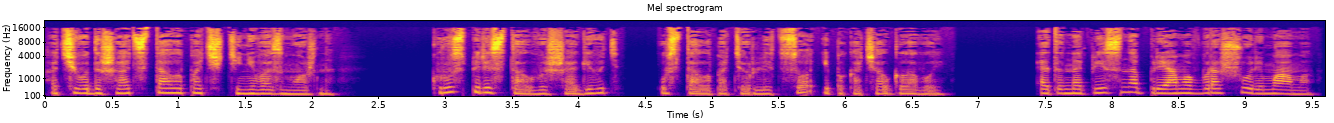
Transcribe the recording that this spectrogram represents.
отчего дышать стало почти невозможно. Круз перестал вышагивать, устало потер лицо и покачал головой. «Это написано прямо в брошюре, мама.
